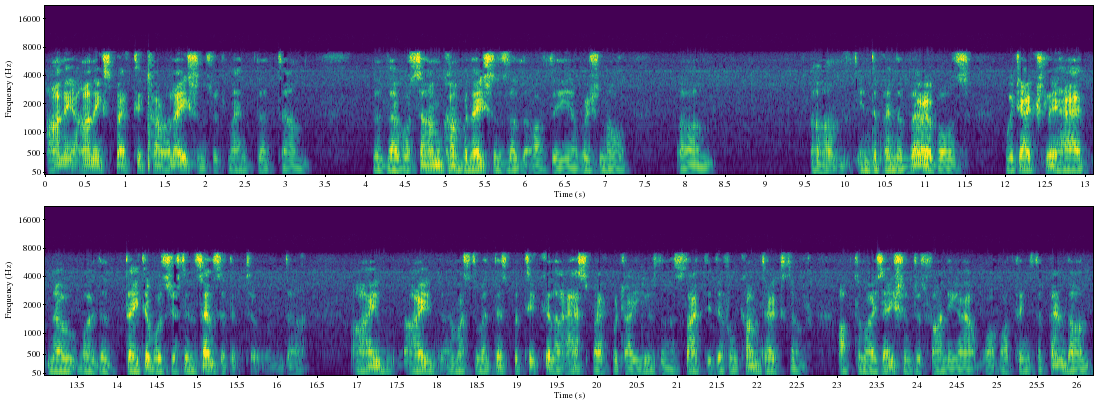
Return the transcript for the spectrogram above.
unexpected correlations, which meant that, um, that there were some combinations of the, of the original um, um, independent variables which actually had no, well, the data was just insensitive to. And uh, I, I must admit this particular aspect, which I used in a slightly different context of optimization, just finding out what, what things depend on,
